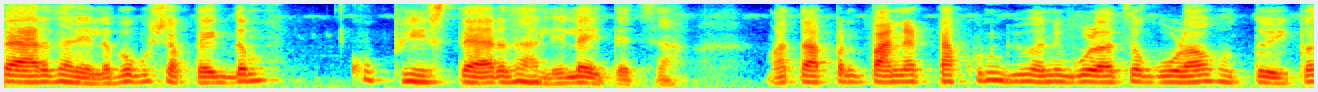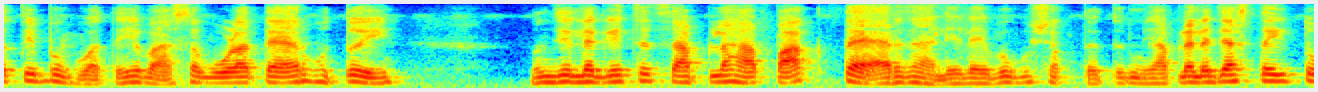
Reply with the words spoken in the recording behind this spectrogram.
तयार झालेला बघू शकता एकदम खूप फेस तयार झालेला आहे त्याचा. आता आपण पाण्यात टाकून घेऊ आणि गुळाचा गोळा होतोय का ते बघू आता. हे बा असा गोळा तयार होतोय. म्हणजे लगेचच आपला हा पाक तयार झालेला आहे. बघू शकता तुम्ही. आपल्याला जास्तही तो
